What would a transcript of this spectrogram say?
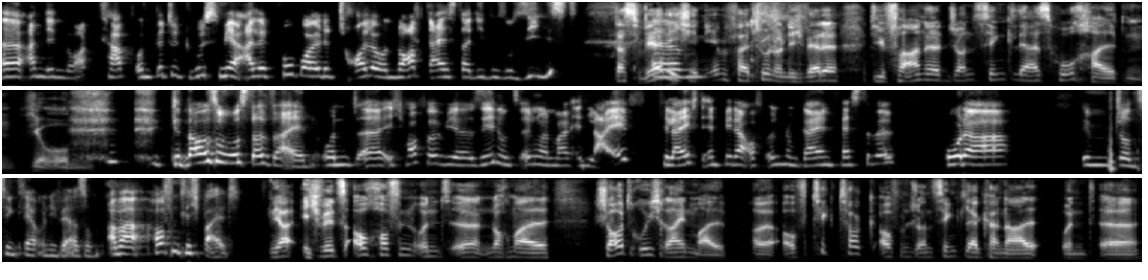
äh, an den Nordcup und bitte grüß mir alle Kobolde, Trolle und Nordgeister, die du so siehst. Das werde ähm, ich in jedem Fall tun und ich werde die Fahne John Sinclairs hochhalten hier oben. Genauso muss das sein. Und äh, ich hoffe, wir sehen uns irgendwann mal in live. Vielleicht entweder auf irgendeinem geilen Festival oder im John Sinclair-Universum. Aber hoffentlich bald. Ja, ich will es auch hoffen und äh, nochmal, schaut ruhig rein mal äh, auf TikTok, auf dem John Sinclair-Kanal und äh,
